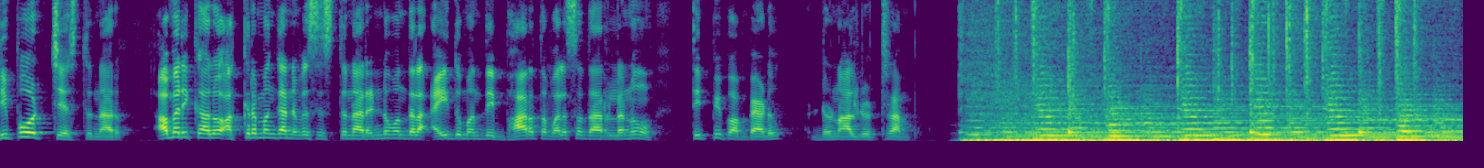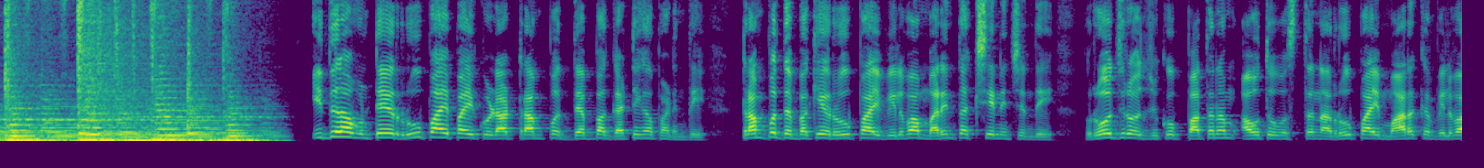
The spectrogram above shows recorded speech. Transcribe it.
డిపోర్ట్ చేస్తున్నారు. అమెరికాలో అక్రమంగా నివసిస్తున్న రెండు వందల ఐదు మంది భారత వలసదారులను తిప్పి పంపాడు డొనాల్డ్ ట్రంప్. ఇదిలా ఉంటే రూపాయిపై కూడా ట్రంప్ దెబ్బ గట్టిగా పడింది. ట్రంప్ దెబ్బకి రూపాయి విలువ మరింత క్షీణించింది. రోజు రోజుకు పతనం అవుతూ వస్తున్న రూపాయి మారక విలువ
